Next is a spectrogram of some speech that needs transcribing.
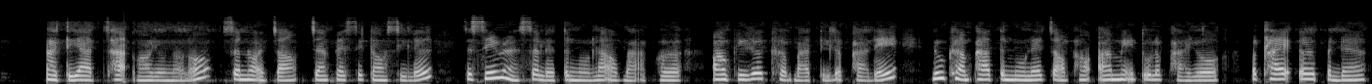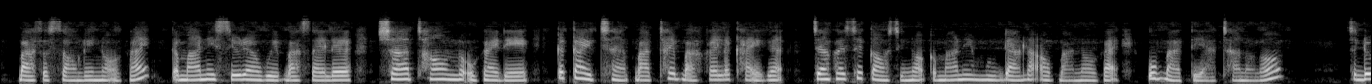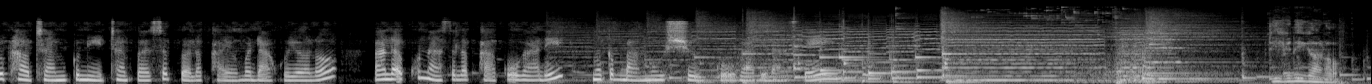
ပါတယချငောယုံနော်နော်စနော့အကြောင်းဂျမ်ဖက်စစ်တောင်းစီလေစစေးရန်ဆက်လေတနုလောက်ပါအဖအောက်ကီရခဘာတီလဖာတဲ့လူခံဖာတနုလဲကြောင်ဖောင်းအာမေတူလဖာယော ပခိုင်အပဒံပါစဆောင်လေးနော်ဂိုင်ကမာနီစီရန်ဝေပါဆိုင်လေရှားထောင်းလို့ဂိုင်တဲ့ကကိုက်ချန်ပါထိုက်ပါခိုင်လက်ခိုင်ကကျန်ဖက်စစ်ကောင်စီနော့ကမာနေမူတာလက်အောက်ပါနော့ကဥပါတရာချာနော်လောစဒုဖောက်ချမ်ကုနီတမ်ပစပရလဖာယောမဒါခွေယောလောဘာလခုနာဆလဖာကိုကဒီမကဘာမှုရှုကိုကဒီလာစေဒီကနေ့ကတော့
